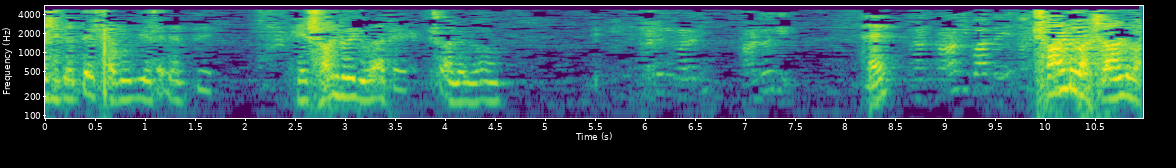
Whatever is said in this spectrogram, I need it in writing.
ऐसे करते जी ऐसा करते। ये सांडवे की बात है सांडवे है? सांडवा सांडवा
